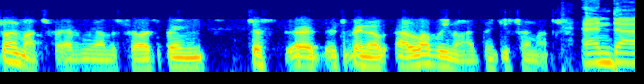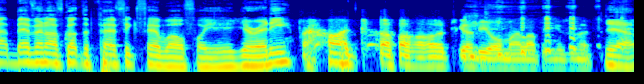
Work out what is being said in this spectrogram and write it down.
so much for having me on the show. It's been just, uh, it's been a, a lovely night. Thank you so much. And uh, Beven, I've got the perfect farewell for you. You ready? oh, it's going to be all my loving, isn't it? Yeah.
